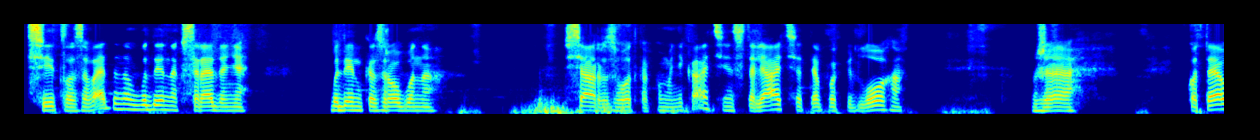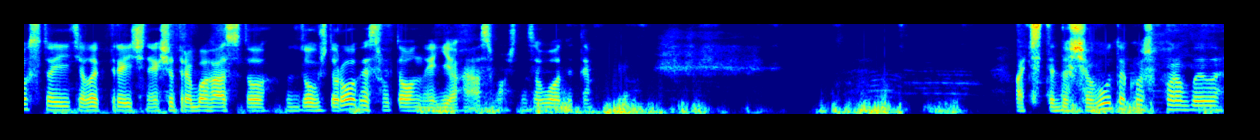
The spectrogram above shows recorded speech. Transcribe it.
Світло заведено в будинок, всередині будинка зроблена вся розводка комунікації, інсталяція, тепла підлога. Вже котел стоїть електричний. Якщо треба газ, то вздовж дороги асфальтованої є газ, можна заводити. Бачите, дощову також поробили.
